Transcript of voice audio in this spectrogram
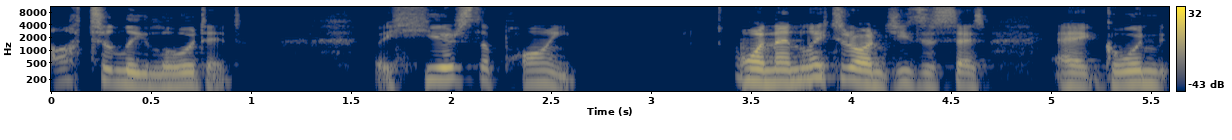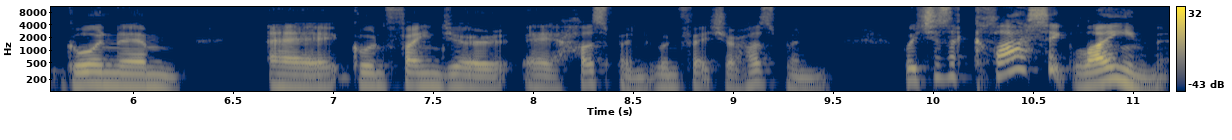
utterly loaded. But here's the point. Oh, and then later on, Jesus says, uh, "Go and go and um, uh, go and find your uh, husband. Go and fetch your husband." Which is a classic line.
